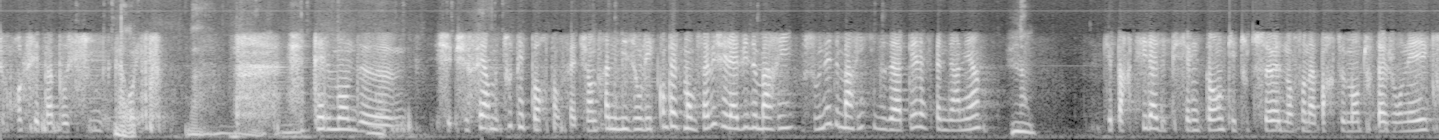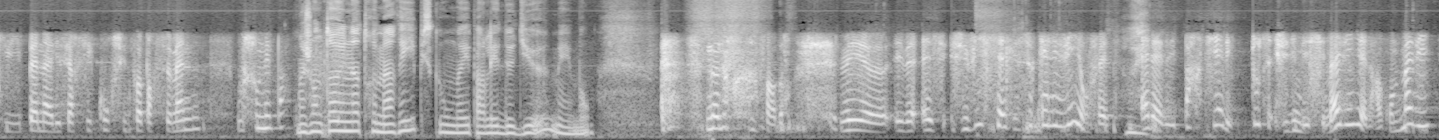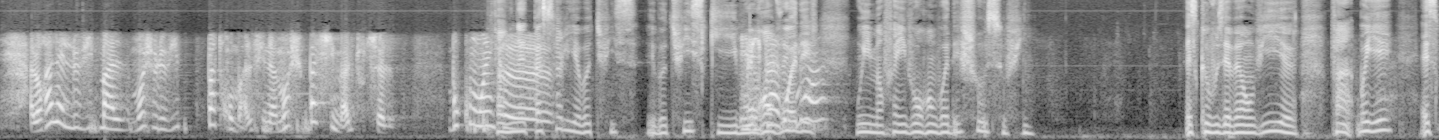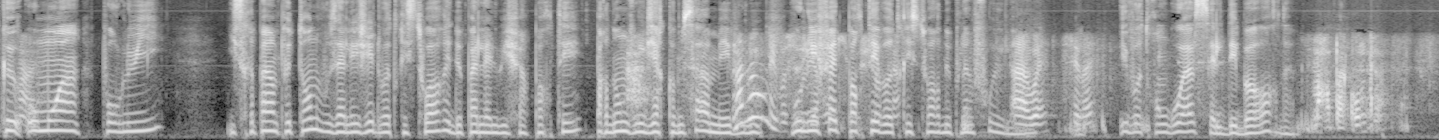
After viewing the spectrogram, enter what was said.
je crois que c'est pas possible. Bon. Caroline. Bah, J'ai tellement de. Je, je ferme toutes les portes en fait. Je suis en train de m'isoler complètement. Vous savez, j'ai la vie de Marie. Vous vous souvenez de Marie qui vous a appelé la semaine dernière? Non. Qui est partie là depuis 5 ans, qui est toute seule dans son appartement toute la journée, qui peine à aller faire ses courses une fois par semaine. Vous vous souvenez pas? Moi, j'entends une autre Marie, puisque vous m'avez parlé de Dieu, mais bon. Non, non, pardon. Mais euh, eh ben, elle- je vis ce, ce qu'elle vit en fait. Ouais. Elle, elle est partie, elle est toute. J'ai dit mais c'est ma vie, elle raconte ma vie. Alors elle, elle le vit mal. Moi, je le vis pas trop mal finalement. Je suis pas si mal toute seule. Beaucoup moins Enfin, que. vous n'êtes pas seul, il y a votre fils. Et votre fils qui Il vous renvoie des. moi, hein. Oui, mais enfin, il vous renvoie des choses, Sophie. Est-ce que vous avez envie. euh, Enfin, voyez, est-ce que Ouais. au moins pour lui, il serait pas un peu temps de vous alléger de votre histoire et de pas la lui faire porter? Pardon de vous le dire comme ça, mais vous, Non, lui, non, mais vous, vous lui c'est faites porter votre histoire de plein fouet. Là. Ah ouais, c'est vrai. Et votre angoisse, elle déborde? Je m'en rends pas compte.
